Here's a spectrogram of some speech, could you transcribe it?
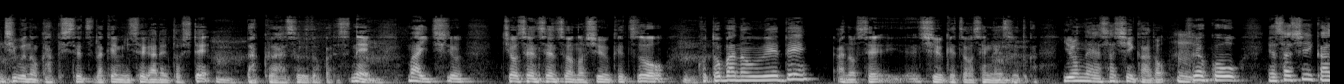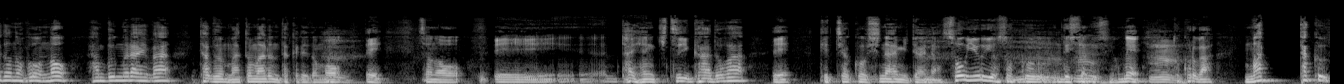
一部の核施設だけ見せ金として爆破するとかですね。まあ一応、朝鮮戦争の終結を言葉の上で、あの、終結を宣言するとか、いろんな優しいカード。それはこう、優しいカードの方の半分ぐらいは多分まとまるんだけれども、え、その、えー、大変きついカードは、え、決着をしないみたいな、そういう予測でしたですよね。ところが、全く、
